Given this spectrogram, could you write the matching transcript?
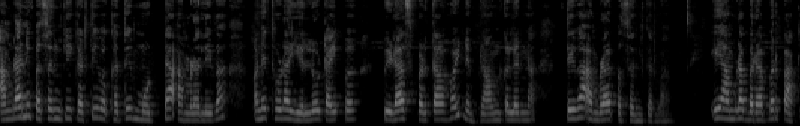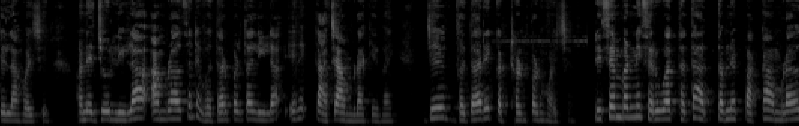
આમળાની પસંદગી કરતી વખતે મોટા આમળા લેવા અને થોડા યલો ટાઈપ પીળાશ પડતા હોય ને બ્રાઉન કલરના તેવા આંબળા પસંદ કરવા. એ આમળા બરાબર પાકેલા હોય છે અને જો લીલા આમળા હશે ને, વધારે પડતા લીલા એને કાચા આમળા કહેવાય, જે વધારે કઠણ પણ હોય છે. ડિસેમ્બરની શરૂઆત થતાં તમને પાકા આંબળા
